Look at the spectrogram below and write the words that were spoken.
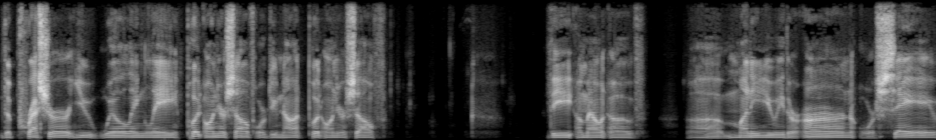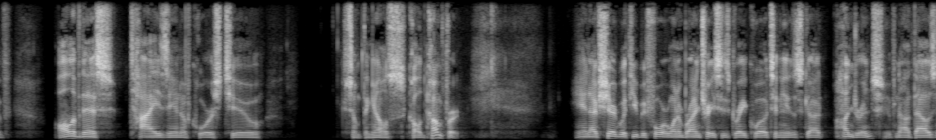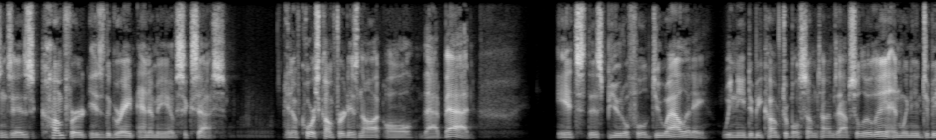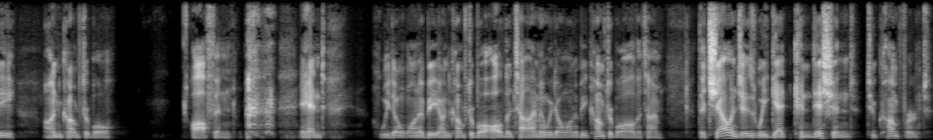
the pressure you willingly put on yourself or do not put on yourself the amount of uh, money you either earn or save. All of this ties in, of course, to something else called comfort. And I've shared with you before one of Brian Tracy's great quotes, and he's got hundreds, if not thousands, is comfort is the great enemy of success. And of course, comfort is not all that bad. It's this beautiful duality. We need to be comfortable sometimes, absolutely, and we need to be uncomfortable often. and we don't want to be uncomfortable all the time, and we don't want to be comfortable all the time. The challenge is we get conditioned to comfort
